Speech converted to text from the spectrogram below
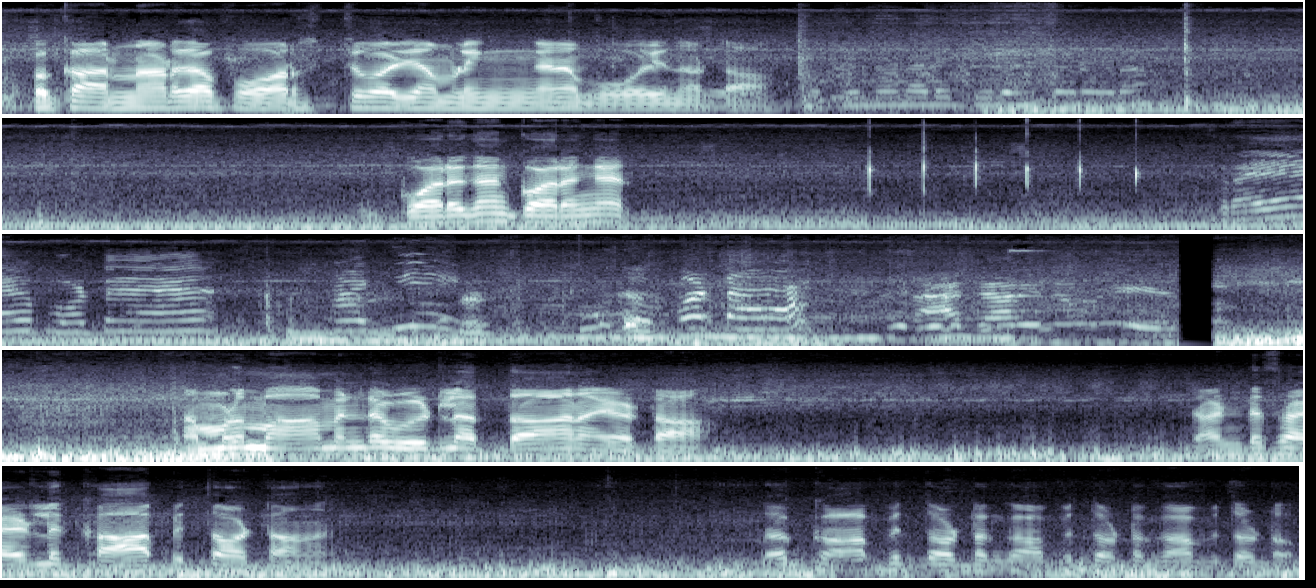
ഇപ്പൊ കർണാടക ഫോറസ്റ്റ് വഴി നമ്മളിങ്ങനെ പോയി കേട്ടോ. കൊരങ്ങൻ കൊരങ്ങൻ. നമ്മൾ മാമന്റെ വീട്ടിലെത്താനായി കേട്ടാ. രണ്ട് സൈഡിൽ കാപ്പിത്തോട്ടാണ്. കാപ്പിത്തോട്ടം കാപ്പിത്തോട്ടം കാപ്പിത്തോട്ടം.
